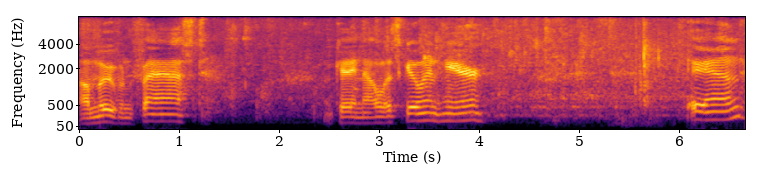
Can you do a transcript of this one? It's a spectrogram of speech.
I'm moving fast. Okay now let's go in here. And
